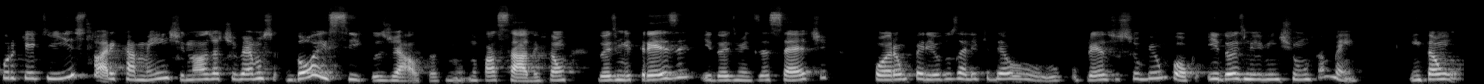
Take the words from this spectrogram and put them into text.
porque que historicamente nós já tivemos dois ciclos de alta no, no passado. Então, 2013 e 2017 foram períodos ali que deu o preço subiu um pouco e 2021 também. Então,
